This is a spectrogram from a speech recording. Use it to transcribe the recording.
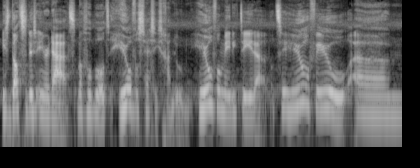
is dat ze dus inderdaad bijvoorbeeld heel veel sessies gaan doen, heel veel mediteren, dat ze heel veel ehm,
